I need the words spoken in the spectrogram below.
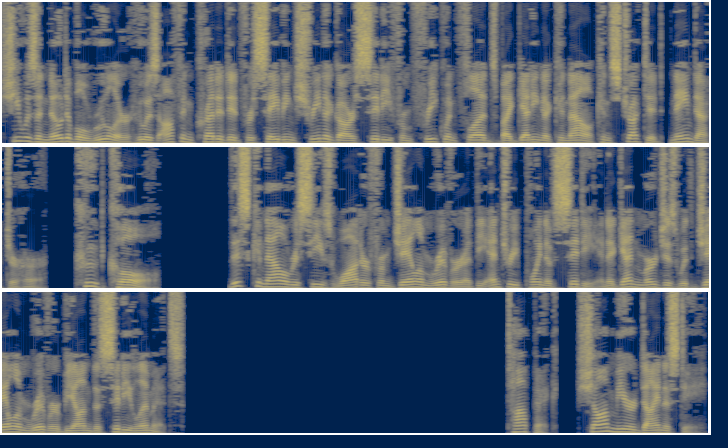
She was a notable ruler who is often credited for saving Srinagar city from frequent floods by getting a canal constructed, named after her. Koot Kol. This canal receives water from Jhelum River at the entry point of city and again merges with Jhelum River beyond the city limits. Topic: Shah Mir dynasty.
